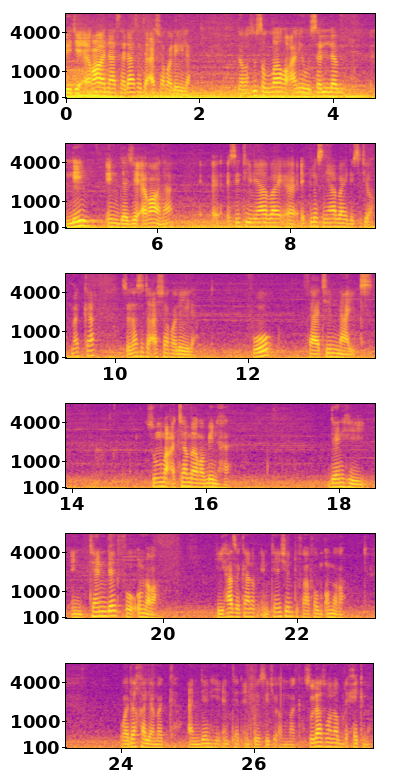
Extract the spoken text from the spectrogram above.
بجعران ثلاثة عشر ليلة the Rasul صلى الله عليه وسلم lived in the Ja'rana a city nearby uh, a place nearby the city of Mecca ثلاثة عشر ليلة for 13 nights ثم اعتمر منها then he intended for Umrah he has a kind of intention to perform Umrah ودخل Mecca and then he entered into the city of Mecca so that's one of the hikmah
